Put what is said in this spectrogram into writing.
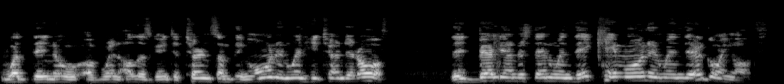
what they know of when Allah is going to turn something on and when He turned it off. They barely understand when they came on and when they're going off.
